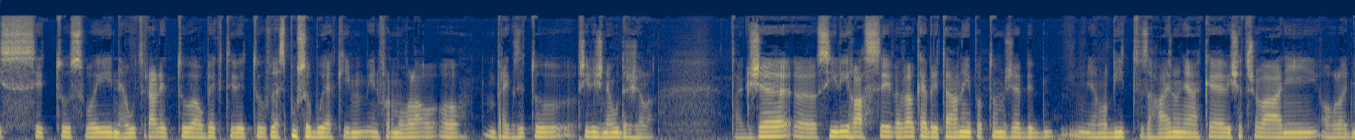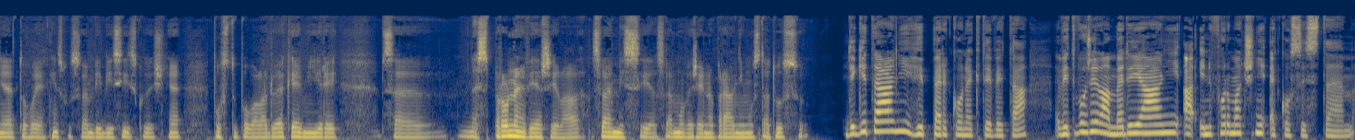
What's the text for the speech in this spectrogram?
si tu svoji neutralitu a objektivitu ve způsobu, jakým informovala o, o Brexitu, příliš neudržela. Takže e, sílí hlasy ve Velké Británii potom, že by mělo být zahájeno nějaké vyšetřování ohledně toho, jakým způsobem BBC skutečně postupovala, do jaké míry se nespronevěřila své misi a svému veřejnoprávnímu statusu. Digitální hyperkonektivita vytvořila mediální a informační ekosystém,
